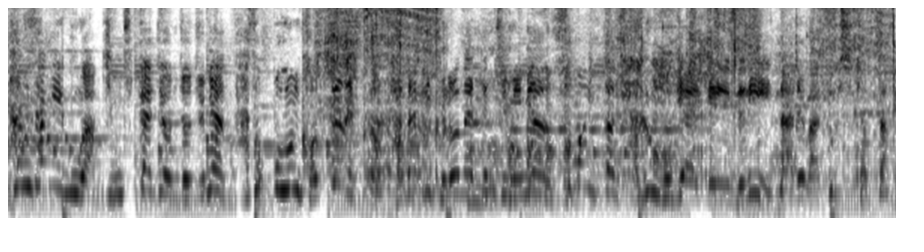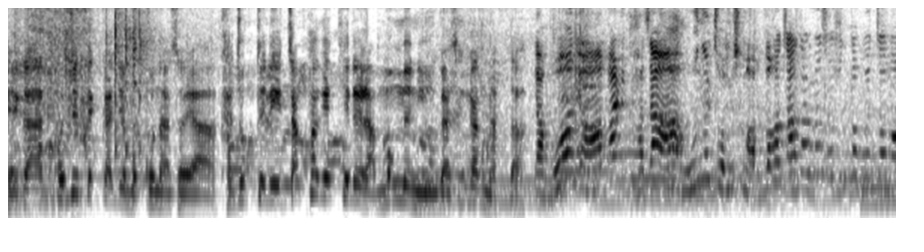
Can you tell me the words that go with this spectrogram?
한상의 궁합, 김치까지 얹어주면 다섯 봉은 거뜬했어. 바닥이 드러날 때쯤이면 숨어있던 작은 고기 알갱이들이 나를 만족시켰다. 배가 터질 때까지 먹고 나서야 가족들이 짜파게티를 안 먹는 이유가 생각났다. 야 뭐하냐 빨리 가자. 오늘 점심 아빠가 짜장면 사준다고 했잖아.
